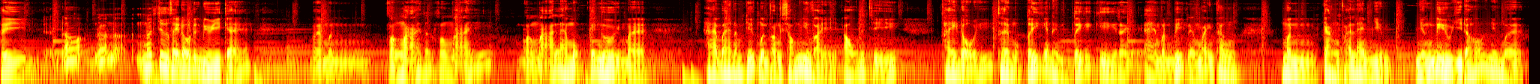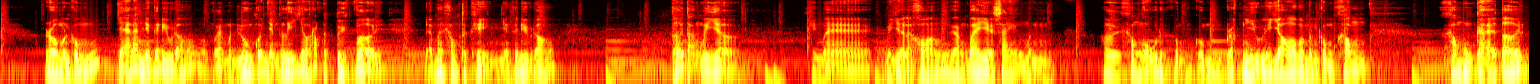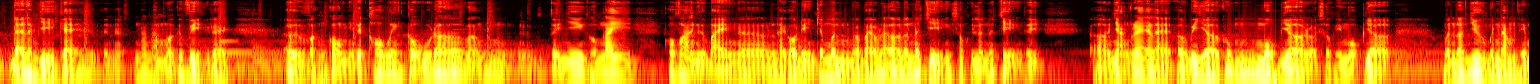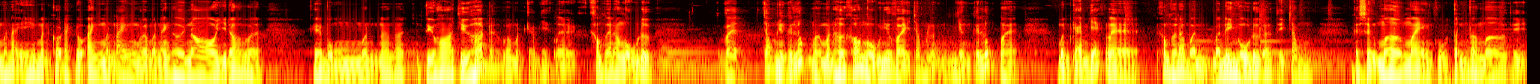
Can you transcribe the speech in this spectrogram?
Thì đó nó nó nó chưa thay đổi được điều gì cả. Và mình vẫn mãi thôi, vẫn mãi vẫn mãi là một cái người mà hai, ba năm trước mình vẫn sống như vậy. Âu nó chỉ thay đổi thêm một tí cái này, một tí cái kia, rằng à mình biết rằng bản thân mình cần phải làm nhiều, những điều gì đó, nhưng mà rồi mình cũng chả làm những cái điều đó. Và mình luôn có những cái lý do rất là tuyệt vời để mà không thực hiện những cái điều đó. Tới tận bây giờ khi mà bây giờ là khoảng gần 3 giờ sáng mình hơi không ngủ được cũng cũng rất nhiều lý do và mình cũng không không muốn kể tới để làm gì kể nó, nó nằm ở cái việc rồi ừ vẫn còn những cái thói quen cũ đó vẫn tự nhiên hôm nay có vài người bạn ờ, lại gọi điện cho mình và bảo là ờ lên nói chuyện. Sau khi lên nói chuyện thì uh, nhận ra là ờ uh, bây giờ cũng một giờ rồi sau khi một giờ mình lên giường mình nằm thì mới nãy mình có đặt đồ ăn mình ăn và mình ăn hơi no gì đó và cái bụng mình nó nó tiêu hóa chưa hết đó, và mình cảm giác là không thể nào ngủ được. Và trong những cái lúc mà mình hơi khó ngủ như vậy trong những những cái lúc mà mình cảm giác là không thể nào mình mà đi ngủ được á thì trong cái sự mơ màng của tỉnh và mơ thì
